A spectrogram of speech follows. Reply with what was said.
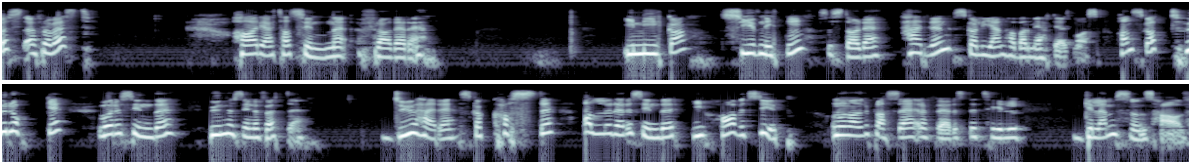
øst er fra vest, har jeg tatt syndene fra dere. I Mika 7,19 så står det Herren skal igjen ha barmhjertighet med oss. Han skal tråkke våre synder under sine føtter. Du, Herre, skal kaste alle deres synder i havets dyp. Og Noen andre plasser refereres det til glemselens hav.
